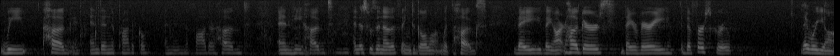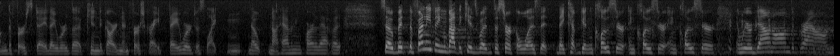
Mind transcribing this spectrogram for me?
we hug and then the prodigal and then the father hugged and he hugged. And this was another thing to go along with the hugs. They, they aren't huggers. They are very, the first group, they were young the first day. They were the kindergarten and first grade. They were just like, mm, nope, not having any part of that. But so, but the funny thing about the kids was the circle was that they kept getting closer and closer and closer, and we were down on the ground.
